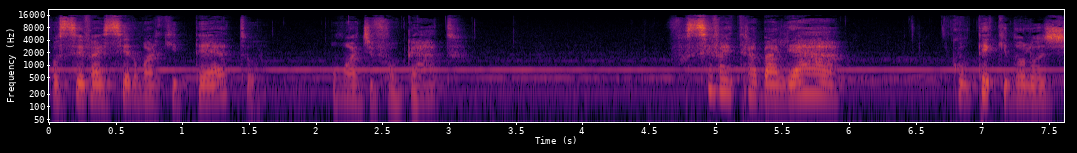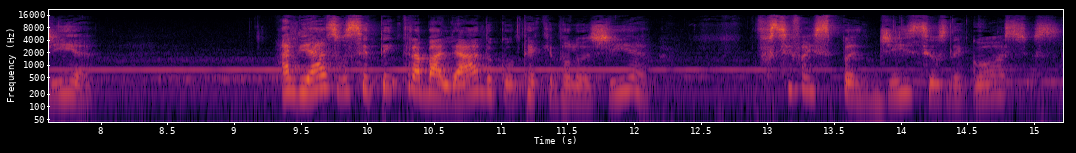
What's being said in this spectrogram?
você vai ser um arquiteto, um advogado, você vai trabalhar com tecnologia. Aliás, você tem trabalhado com tecnologia, você vai expandir seus negócios.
